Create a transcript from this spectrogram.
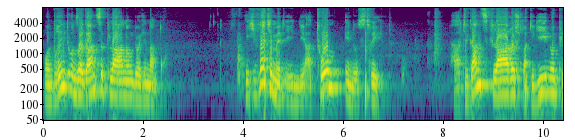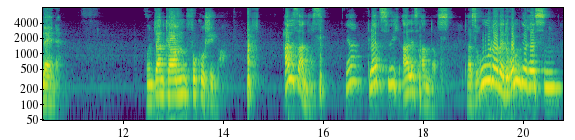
und bringt unsere ganze Planung durcheinander. Ich wette mit Ihnen, die Atomindustrie hatte ganz klare Strategien und Pläne. Und dann kam Fukushima. Alles anders. Ja, plötzlich alles anders. Das Ruder wird rumgerissen,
